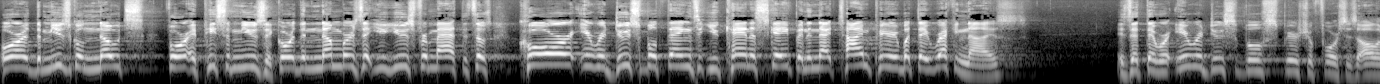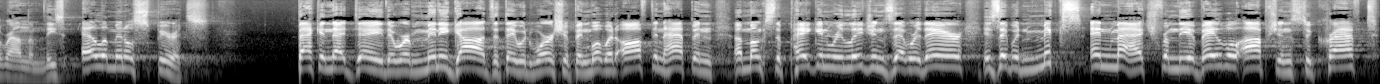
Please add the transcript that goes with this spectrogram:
or the musical notes for a piece of music, or the numbers that you use for math. It's those core, irreducible things that you can't escape. And in that time period, what they recognized is that there were irreducible spiritual forces all around them, these elemental spirits. Back in that day, there were many gods that they would worship, and what would often happen amongst the pagan religions that were there is they would mix and match from the available options to craft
